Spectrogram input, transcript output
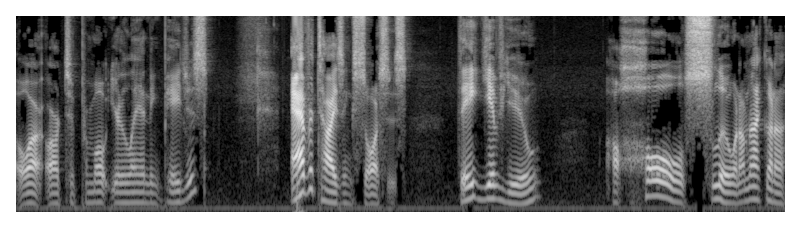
or, or to promote your landing pages. Advertising sources, they give you a whole slew, and I'm not going to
